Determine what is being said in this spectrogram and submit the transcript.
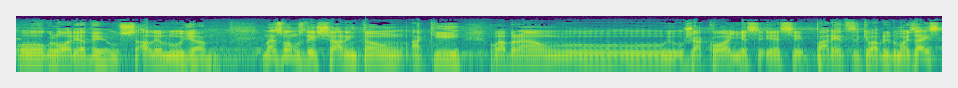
Oh, glória a Deus, aleluia. Mas vamos deixar então aqui o Abraão, o, o Jacó e esse, esse parêntese que eu abri do Moisés.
